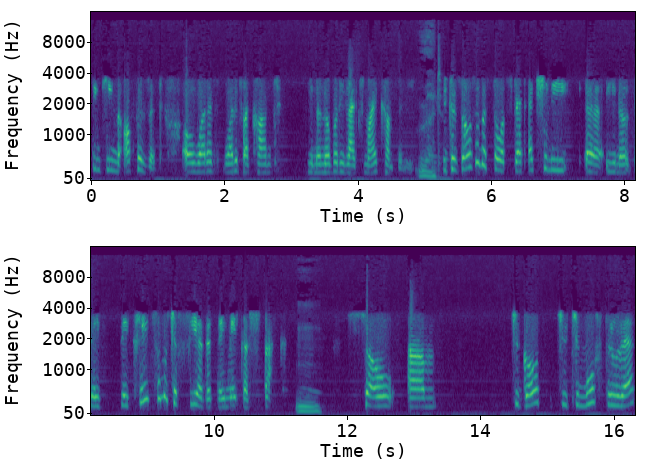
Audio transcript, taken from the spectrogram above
thinking the opposite. Or what if what if I can't? You know, nobody likes my company right. because those are the thoughts that actually, uh, you know, they they create so much of fear that they make us stuck. Mm. So um, to go to to move through that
